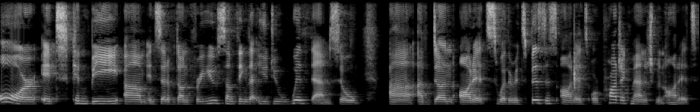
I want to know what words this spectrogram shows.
Or it can be um, instead of done for you something that you do with them. So uh, I've done audits, whether it's business audits or project management audits,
